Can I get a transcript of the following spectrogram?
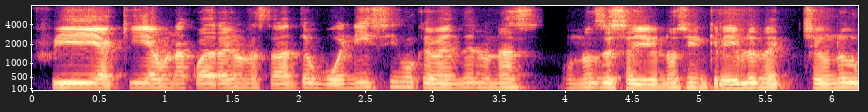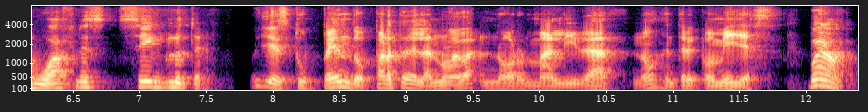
Fui aquí a una cuadra y un restaurante buenísimo que venden unas, unos desayunos increíbles. Me eché unos waffles sin gluten. Oye, estupendo, parte de la nueva normalidad, ¿no? Entre comillas. Bueno,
